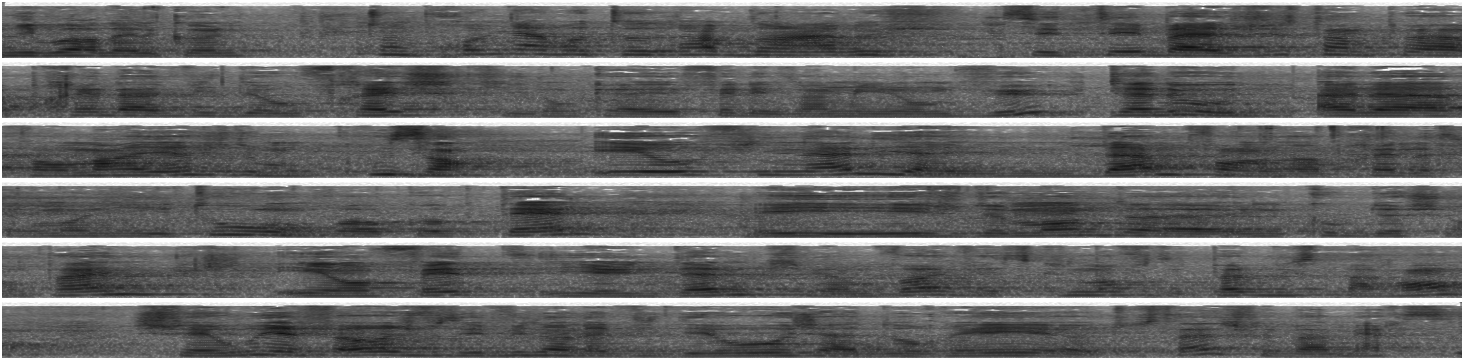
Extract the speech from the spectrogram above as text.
Ni boire d'alcool. Ton premier autographe dans la rue C'était bah, juste un peu après la vidéo fraîche qui donc avait fait les 20 millions de vues. J'allais au, à la- enfin, au mariage de mon cousin et au final il y a une dame, enfin après la cérémonie et tout, on va au cocktail et, je demande euh, une coupe de champagne et en fait il y a une dame qui vient me voir et fait excuse-moi vous n'êtes pas Louise Parent? Je fais oui, elle fait oh, je vous ai vu dans la vidéo, j'ai adoré euh, tout ça. Je fais bah merci.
